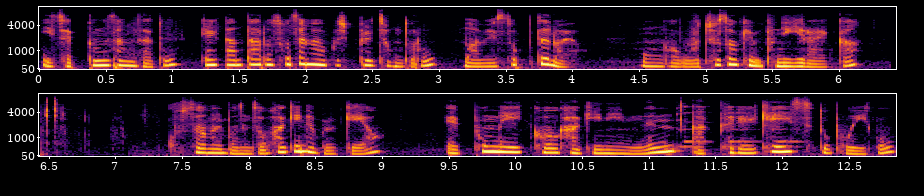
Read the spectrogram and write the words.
이 제품 상자도 일단 따로 소장하고 싶을 정도로 마음에 쏙 들어요. 뭔가 우주적인 분위기랄까? 구성을 먼저 확인해 볼게요. 에포메이커 각인이 있는 아크릴 케이스도 보이고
